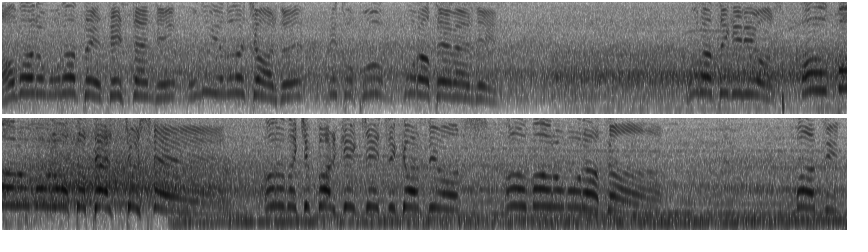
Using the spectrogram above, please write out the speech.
Alvaro Morata'ya seslendi. Onu yanına çağırdı ve topu Morata'ya verdi. Morata geliyor. Alvaro Morata ters köşe. Aradaki farkı ikiye çıkartıyor. Alvaro Morata. Madrid,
